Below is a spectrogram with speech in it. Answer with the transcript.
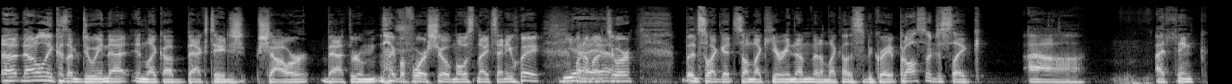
uh, not only because I'm doing that in like a backstage shower bathroom like before a show most nights anyway Yeah, when I'm on tour, but so I get so I'm like hearing them and I'm like oh this would be great, but also just like uh, I think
